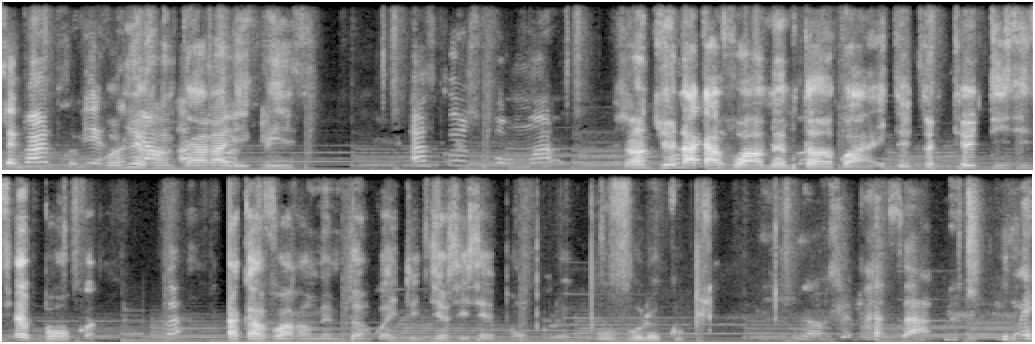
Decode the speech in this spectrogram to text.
c'est pas un premier Premier à l'église. Of course, pour moi. Genre, Dieu n'a qu'à voir en même temps, quoi. Il te, te, te dit si c'est bon, quoi. Quoi? N'a qu'à voir en même temps, quoi. Il te dire si c'est bon pour, le, pour vous, le couple. Non, c'est pas ça. Mais,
